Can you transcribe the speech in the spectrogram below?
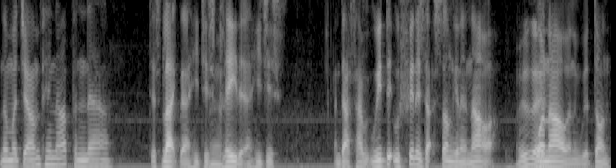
no more jumping up and down. Just like that. He just Yeah. played it and he just, and that's how we, we did. We finished that song in an hour, Is it? one hour and we're done.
